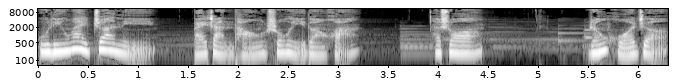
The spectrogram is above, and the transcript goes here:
《武林外传》里，白展堂说过一段话，他说：“人活着，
